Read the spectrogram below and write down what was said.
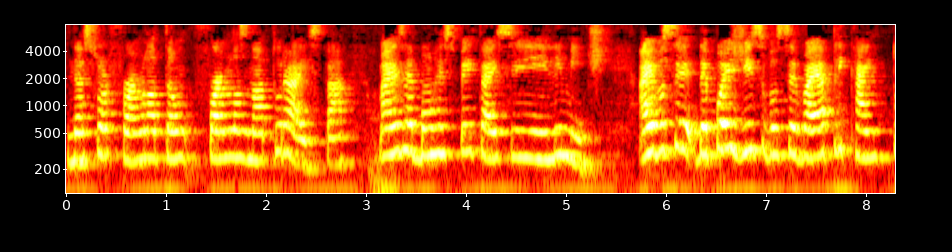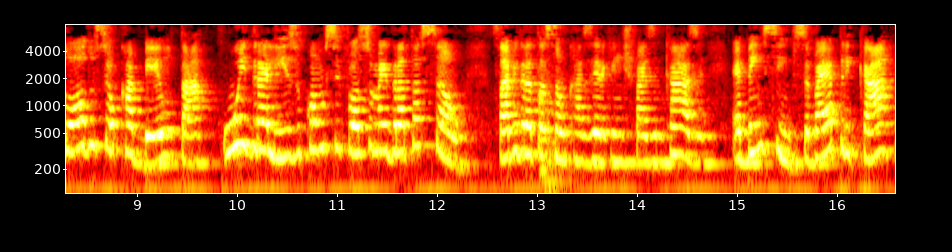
na sua fórmula tão fórmulas naturais, tá? Mas é bom respeitar esse limite. Aí você, depois disso, você vai aplicar em todo o seu cabelo, tá? O hidraliso como se fosse uma hidratação. Sabe hidratação caseira que a gente faz em casa? É bem simples. Você vai aplicar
